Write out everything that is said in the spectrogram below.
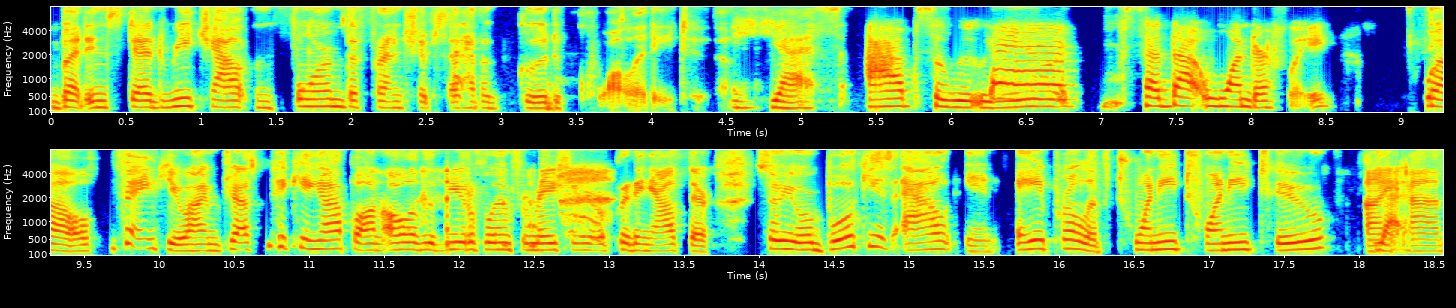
but instead reach out and form the friendships that have a good quality to them. Yes, absolutely. You said that wonderfully. Well, thank you. I'm just picking up on all of the beautiful information you're putting out there. So, your book is out in April of 2022. Yes. I am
